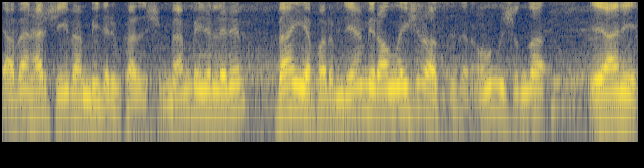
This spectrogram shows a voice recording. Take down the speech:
Ya ben her şeyi ben bilirim kardeşim. Ben belirlerim, ben yaparım diyen bir anlayışı rahatsız eder. Onun dışında yani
